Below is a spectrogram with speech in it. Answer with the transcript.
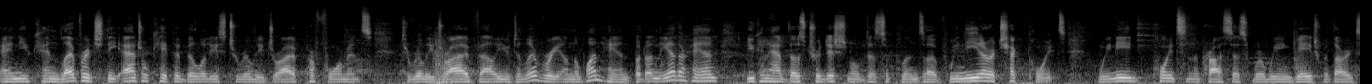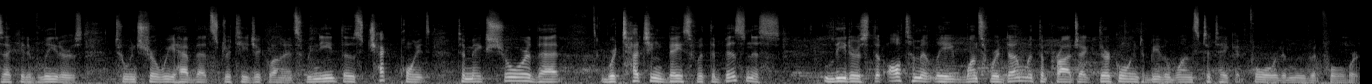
and you can leverage the agile capabilities to really drive performance, to really drive value delivery on the one hand, but on the other hand, you can have those traditional disciplines of we need our checkpoints. We need points in the process where we engage with our executive leaders to ensure we have that strategic alliance. We need those checkpoints to make sure that we're touching base with the business leaders that ultimately, once we're done with the project, they're going to be the ones to take it forward and move it forward.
